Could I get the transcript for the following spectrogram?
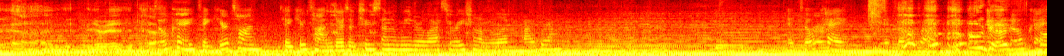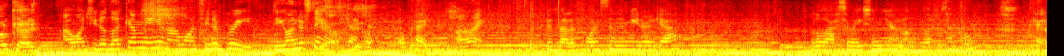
uh, there is, It's uh, okay. Take your time. Take your time. There's a two centimeter laceration on the left eyebrow. It's okay. It's all right. okay, It's okay. okay. I want you to look at me and I want you to breathe. Do you understand, Yeah, Captain? Okay. All right. There's about a four centimeter gap. Little laceration there on the left temple. Okay.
